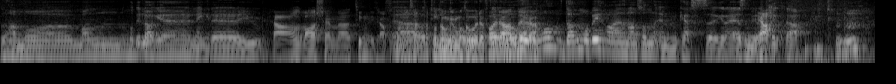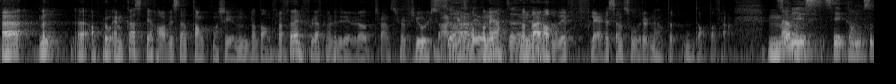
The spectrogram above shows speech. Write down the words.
Så da må, man, må de lage lengre hjul. ja og hva skjer med tyngdekraften når man setter på tunge motorer foran? Og, Dere? og, da må vi ha en eller annen sånn MCAS-greie som gjør Ja. at vi, ja. Eh, men eh, apropos MCAS, det har visst tankmaskinen bl.a. fra før. fordi at når de driver og transfer fuel, så er Så det litt det opp og ned. eh, men der hadde de flere sensorer den hentet data fra. Så Men vi kan, så,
